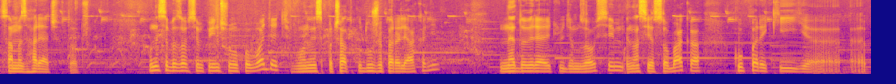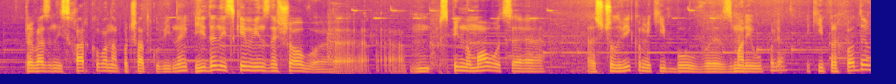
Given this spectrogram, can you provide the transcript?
саме з гарячих точок. Вони себе зовсім по-іншому поводять. Вони спочатку дуже перелякані, не довіряють людям зовсім. У нас є собака, купер, який е, е, привезений з Харкова на початку війни. Єдиний, з ким він знайшов е, е, спільну мову, це з чоловіком, який був е, з Маріуполя, який приходив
